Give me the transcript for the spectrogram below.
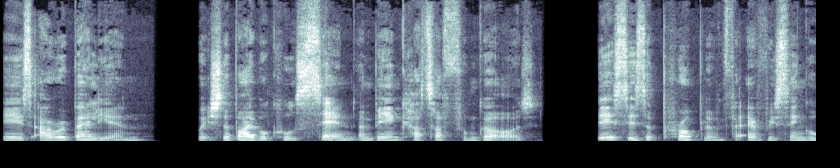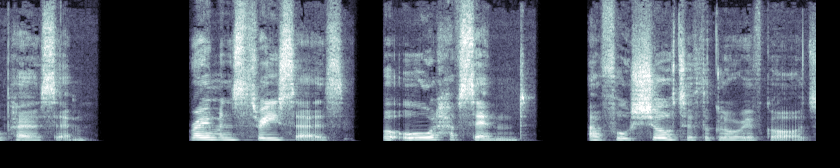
is our rebellion, which the Bible calls sin and being cut off from God. This is a problem for every single person. Romans 3 says, For all have sinned and fall short of the glory of God.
